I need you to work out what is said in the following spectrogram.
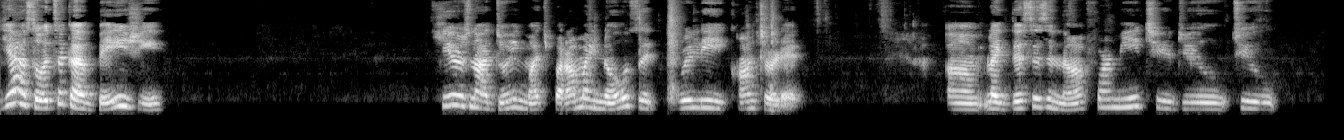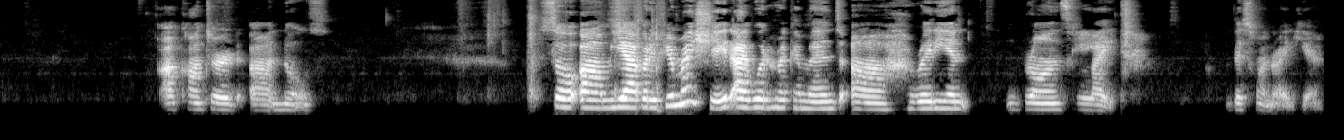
yeah, so it's like a beigey. Here's not doing much, but on my nose, it really contoured it. Um, like this is enough for me to do to a contoured uh, nose. So um yeah, but if you're my shade, I would recommend uh Radiant Bronze Light. This one right here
